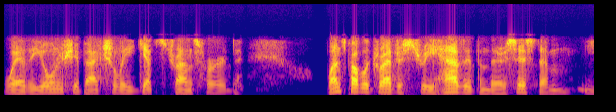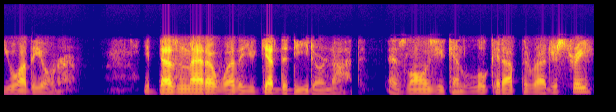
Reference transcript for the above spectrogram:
where the ownership actually gets transferred. Once public registry has it in their system, you are the owner. It doesn't matter whether you get the deed or not. As long as you can look it up the registry,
